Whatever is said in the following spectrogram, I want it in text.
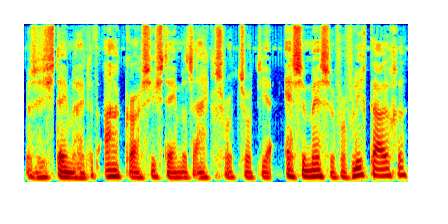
is een systeem dat heet het ACAR-systeem. Dat is eigenlijk een soort, soort ja, sms'en voor vliegtuigen.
